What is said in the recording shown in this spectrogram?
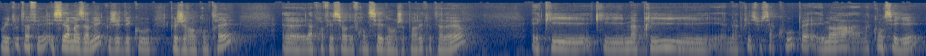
Oui, tout à fait. Et c'est à Mazamé que j'ai, que j'ai rencontré euh, la professeure de français dont je parlais tout à l'heure, et qui, qui m'a pris, elle m'a pris sous sa coupe et m'a, m'a conseillé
